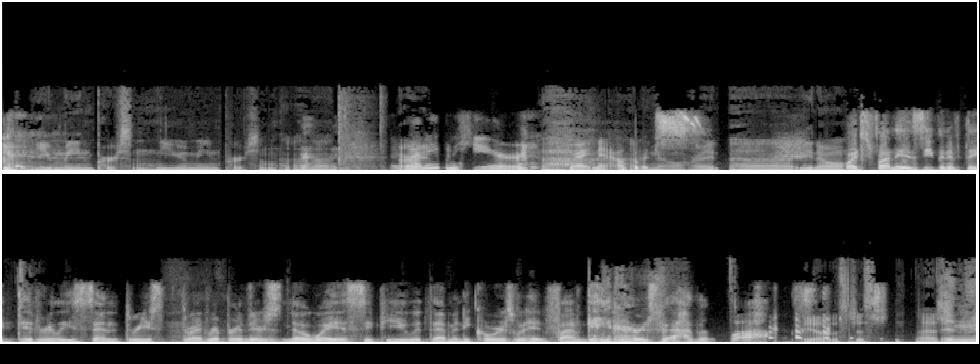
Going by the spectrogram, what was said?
you mean person. You mean person. Uh, They're not right. even here right now. I know, right? Uh, you know, What's funny is even if they did release Zen 3 Threadripper, there's no way a CPU with that many cores would hit 5 gigahertz out of the box. yeah, that's just that's And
